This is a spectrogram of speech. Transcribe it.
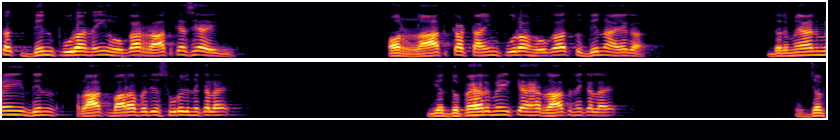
تک دن پورا نہیں ہوگا، رات کیسے آئے گی؟ اور رات کا ٹائم پورا ہوگا تو دن آئے گا۔ درمیان میں ہی دن رات بارہ بجے سورج نکل آئے۔ یا دوپہر میں ہی کیا ہے، رات نکل آئے۔ تو جب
